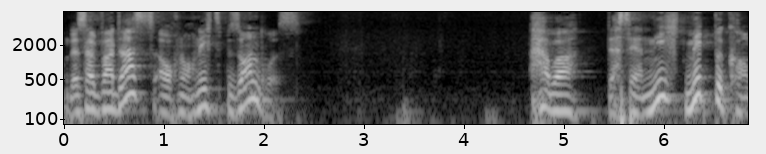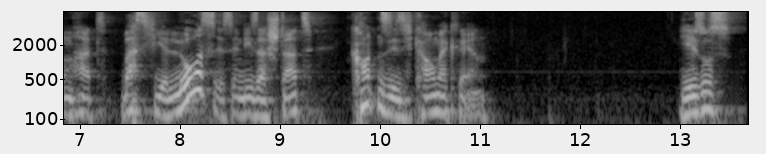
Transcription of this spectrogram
Und deshalb war das auch noch nichts Besonderes. Aber dass er nicht mitbekommen hat, was hier los ist in dieser Stadt, konnten sie sich kaum erklären. Jesus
